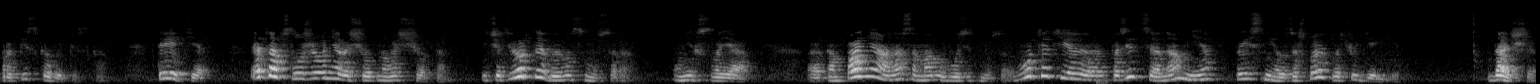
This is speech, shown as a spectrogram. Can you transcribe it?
прописка-выписка. Третье. Это обслуживание расчетного счета. И четвертое – вывоз мусора. У них своя Э, компания, она сама вывозит мусор. Вот эти э, позиции она мне пояснила, за что я плачу деньги. Дальше.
